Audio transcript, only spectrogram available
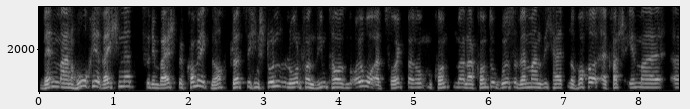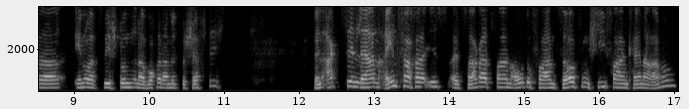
wenn man hochgerechnet, zu dem Beispiel komme ich noch, plötzlich einen Stundenlohn von 7000 Euro erzeugt bei irgendeinem Konten, einer Kontogröße, wenn man sich halt eine Woche, äh Quatsch, einmal äh, ein oder zwei Stunden in der Woche damit beschäftigt, Wenn Aktienlernen einfacher ist als Fahrradfahren, Autofahren, Surfen, Skifahren, keine Ahnung.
